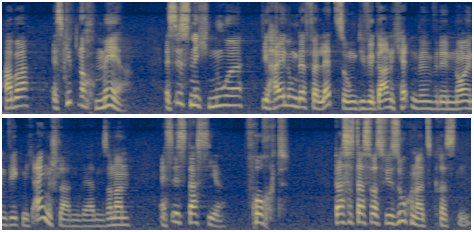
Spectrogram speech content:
Aber es gibt noch mehr. Es ist nicht nur die Heilung der Verletzung, die wir gar nicht hätten, wenn wir den neuen Weg nicht eingeschlagen werden, sondern es ist das hier, Frucht. Das ist das, was wir suchen als Christen.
